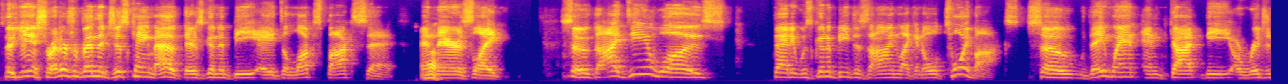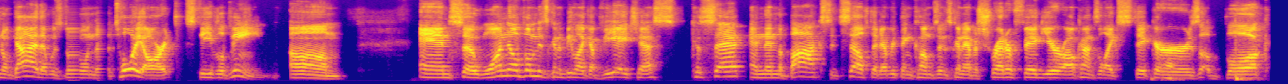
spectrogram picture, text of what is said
So yeah, Shredder's Revenge that just came out. There's going to be a deluxe box set, and Oh. there's like, so the idea was that it was going to be designed like an old toy box. So they went and got the original guy that was doing the toy art, Steve Lavigne. Um, and so one of them is going to be like a VHS cassette, and then the box itself that everything comes in is going to have a shredder figure, all kinds of like stickers, a book.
